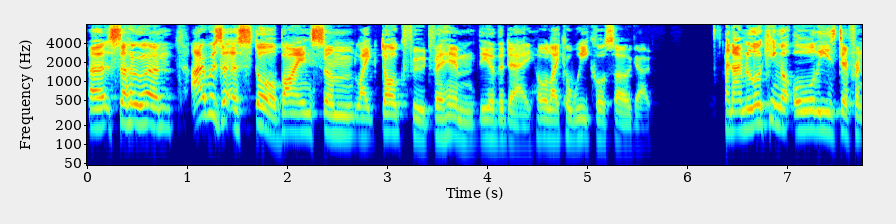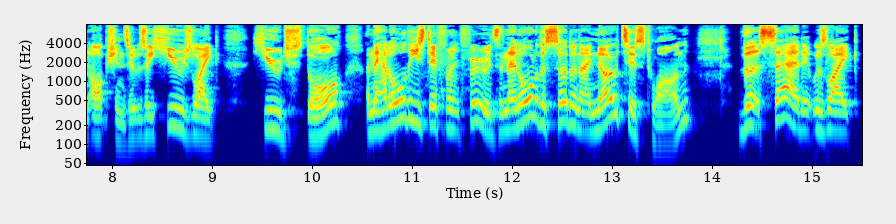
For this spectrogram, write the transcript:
Uh, so um, I was at a store buying some like dog food for him the other day, or like a week or so ago. And I'm looking at all these different options. It was a huge, like, huge store, and they had all these different foods. And then all of a sudden, I noticed one that said it was like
